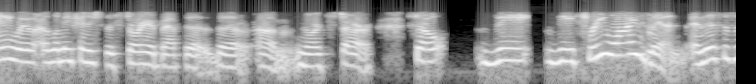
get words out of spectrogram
anyway, uh, let me finish the story about the the um, North Star. So the the three wise men, and this is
